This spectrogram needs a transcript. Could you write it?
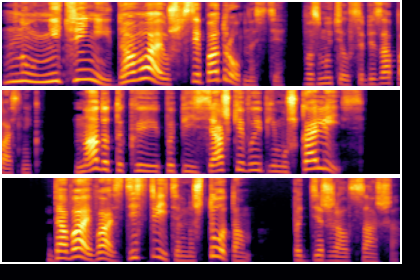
«Ну, не тяни, давай уж все подробности», — возмутился безопасник. «Надо так и по пятьдесяшке выпьем, уж колись». «Давай, Вась, действительно, что там?» — поддержал Саша.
